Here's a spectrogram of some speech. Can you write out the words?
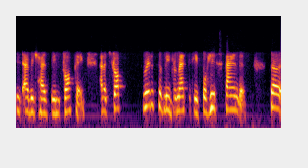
his average has been dropping, and it's dropped relatively dramatically for his standards. So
